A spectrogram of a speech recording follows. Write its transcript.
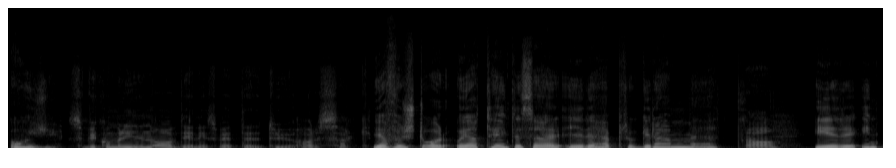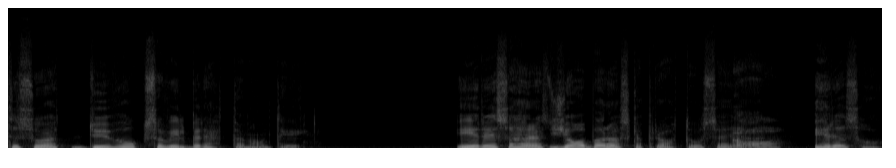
Oj. Så vi kommer in i en avdelning som heter Du har sagt. Jag förstår. Och jag tänkte så här i det här programmet. Ja. Är det inte så att du också vill berätta någonting? Är det så här att jag bara ska prata och säga? ja, Är det så?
